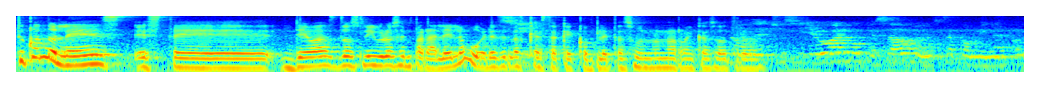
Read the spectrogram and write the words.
Tú cuando lees, este, llevas dos libros en paralelo o eres de los que hasta que completas uno no arrancas otro. No, de hecho, si llevo algo pesado, me gusta combinar con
